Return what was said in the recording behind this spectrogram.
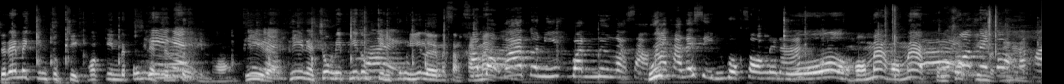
จะได้ไม่กินจุกจิกพอกินไปปุ๊บเนี่ยพี่จะไงรู้สึกอิ่มท้องพี่เนี่ยพี่ไงพี่เนี่ยช่วงนี้พี่ต้องกินใช่ พวกนี้เลยมันสำคัญเขามาบอก กว่าตัวนี้วันหนึ่งอะสาอุ๊มารถยทานได้4-6ถึงซองเลยนะ โอ้หอมมากหอมมากผมทุกชคอบนกิในนแบบกล่องนี้นะคะ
